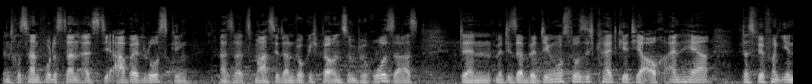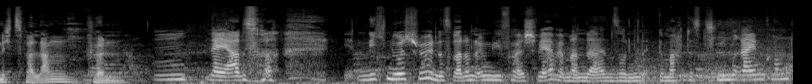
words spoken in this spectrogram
Interessant wurde es dann, als die Arbeit losging. Also als Marci dann wirklich bei uns im Büro saß. Denn mit dieser Bedingungslosigkeit geht ja auch einher, dass wir von ihr nichts verlangen können. Mm, naja, das war nicht nur schön, das war dann irgendwie voll schwer, wenn man da in so ein gemachtes Team reinkommt.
